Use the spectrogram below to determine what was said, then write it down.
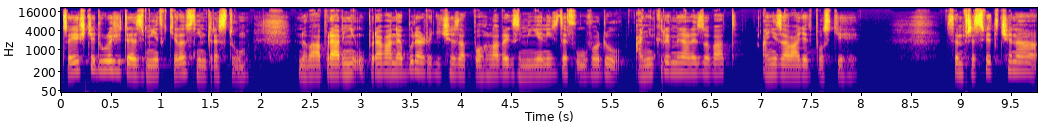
Co je ještě důležité zmínit k tělesným trestům? Nová právní úprava nebude rodiče za pohlavek zmíněný zde v úvodu ani kriminalizovat, ani zavádět postihy. Jsem přesvědčená,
